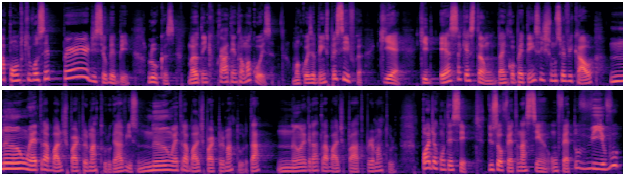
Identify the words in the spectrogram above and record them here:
a ponto que você perde seu bebê. Lucas, mas eu tenho que ficar atento a uma coisa, uma coisa bem específica, que é que essa questão da incompetência estímulo cervical não é trabalho de parto prematuro. Grave isso, não é trabalho de parto prematuro, tá? não é trabalho de parto prematuro. Pode acontecer de seu feto nascer um feto vivo,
